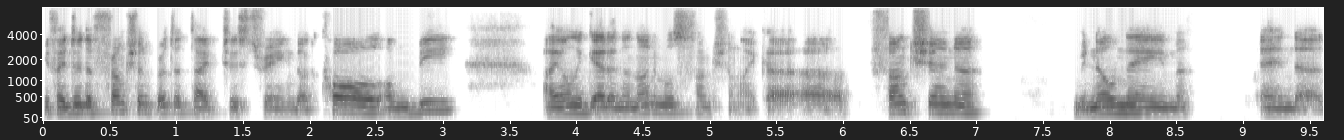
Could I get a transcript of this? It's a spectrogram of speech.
If I do the function prototype to string dot call on b, I only get an anonymous function like a, a function with no name and uh,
